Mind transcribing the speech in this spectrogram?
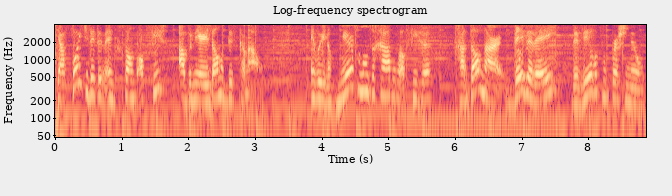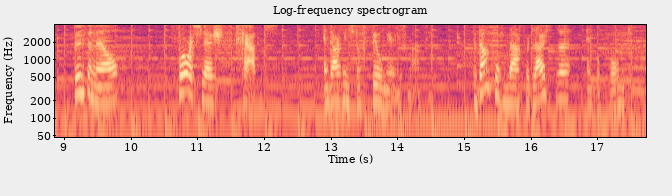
Ja, vond je dit een interessant advies? Abonneer je dan op dit kanaal. En wil je nog meer van onze gratis adviezen? Ga dan naar www.dewereldvanpersoneel.nl forward slash gratis. En daar vind je nog veel meer informatie. Bedankt voor vandaag voor het luisteren en tot de volgende keer.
